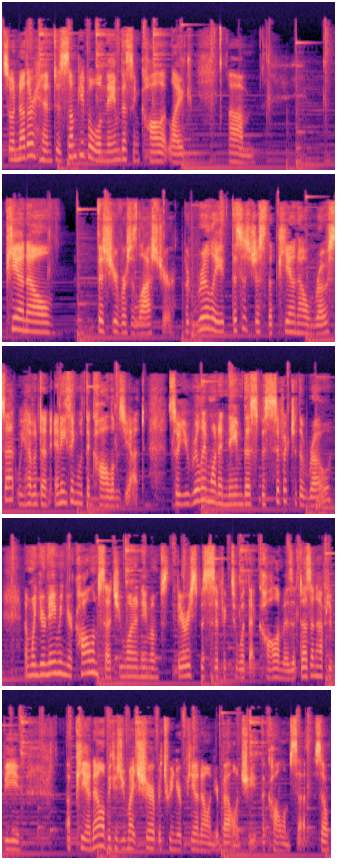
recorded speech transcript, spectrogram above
So another hint is some people will name this and call it like um, P&L this year versus last year. But really, this is just the P&L row set. We haven't done anything with the columns yet. So you really want to name this specific to the row. And when you're naming your column sets, you want to name them very specific to what that column is. It doesn't have to be a P&L because you might share it between your P&L and your balance sheet, the column set. So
